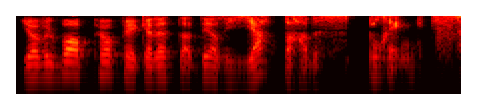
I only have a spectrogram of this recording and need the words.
Jag vill bara påpeka detta att deras hjärta hade sprängts.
